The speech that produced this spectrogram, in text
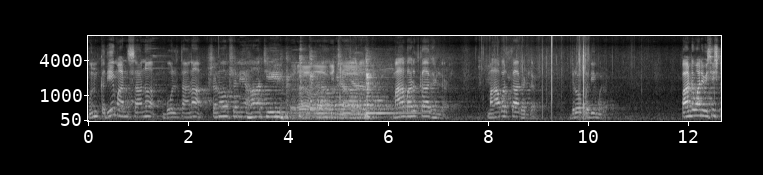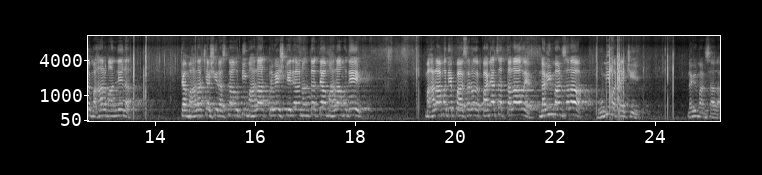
म्हणून कधी माणसानं बोलताना क्षणोक्षणेहाची विचार. महाभारत का घडलं? महाभारत का घडलं? द्रौपदीमुळं. पांडवाने विशिष्ट महाल बांधलेला. त्या महालाची अशी रचना होती. महालात प्रवेश केल्यानंतर त्या महालामध्ये महालामध्ये पा सर्व पाण्याचा तलाव आहे. नवीन माणसाला भूमी वाटायची. नवीन माणसाला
